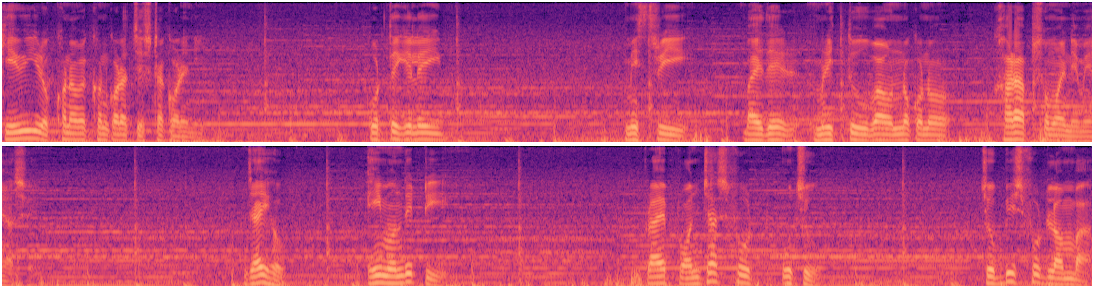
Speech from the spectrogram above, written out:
কেউই রক্ষণাবেক্ষণ করার চেষ্টা করেনি। করতে গেলেই মিস্ত্রি বা এদের মৃত্যু বা অন্য কোনো খারাপ সময় নেমে আসে। যাই হোক, এই মন্দিরটি প্রায় পঞ্চাশ ফুট উঁচু, চব্বিশ ফুট লম্বা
